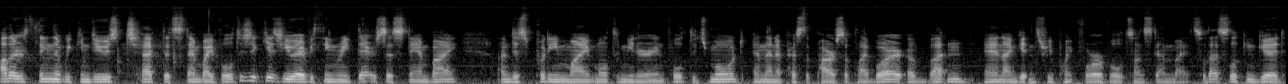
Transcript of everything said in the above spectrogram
Other thing that we can do is check the standby voltage. It gives you everything right there. It says standby. I'm just putting my multimeter in voltage mode and then I press the power supply bar, uh, button and I'm getting 3.4 volts on standby. So that's looking good.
